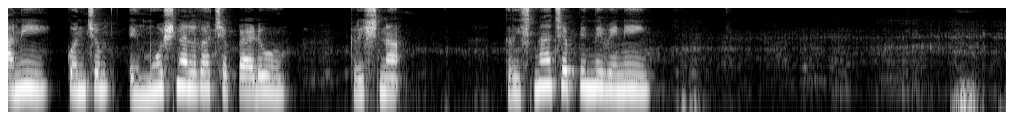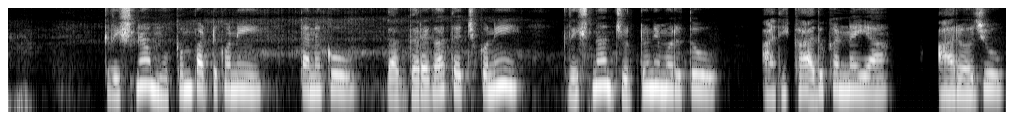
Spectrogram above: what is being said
అని కొంచెం ఎమోషనల్గా చెప్పాడు కృష్ణ. కృష్ణ చెప్పింది విని. కృష్ణ ముఖం పట్టుకొని తనకు దగ్గరగా తెచ్చుకొని కృష్ణ జుట్టు నిమురుతూ అది కాదు కన్నయ్య ఆ రోజు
